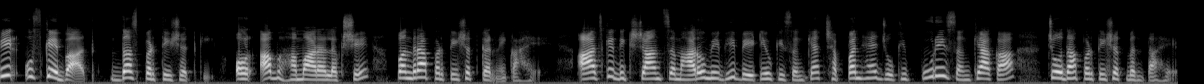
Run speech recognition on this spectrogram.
फिर उसके बाद दस प्रतिशत की। और अब हमारा लक्ष्य पंद्रह प्रतिशत करने का है। आज के दीक्षांत समारोह में भी बेटियों की संख्या छप्पन है, जो कि पूरी संख्या का चौदह प्रतिशत बनता है।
